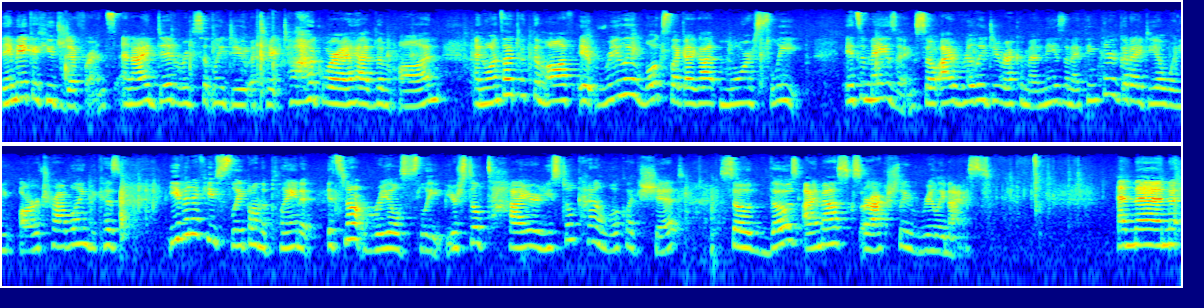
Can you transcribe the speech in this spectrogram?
They make a huge difference. And I did recently do a TikTok where I had them on and once I took them off, it really looks like I got more sleep. It's amazing. So I really do recommend these and I think they're a good idea when you are traveling because even if you sleep on the plane, it, it's not real sleep. You're still tired. You still kind of look like shit. So those eye masks are actually really nice. And then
